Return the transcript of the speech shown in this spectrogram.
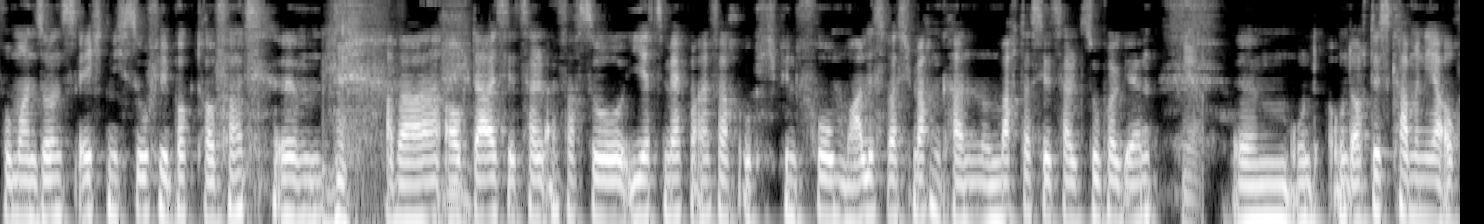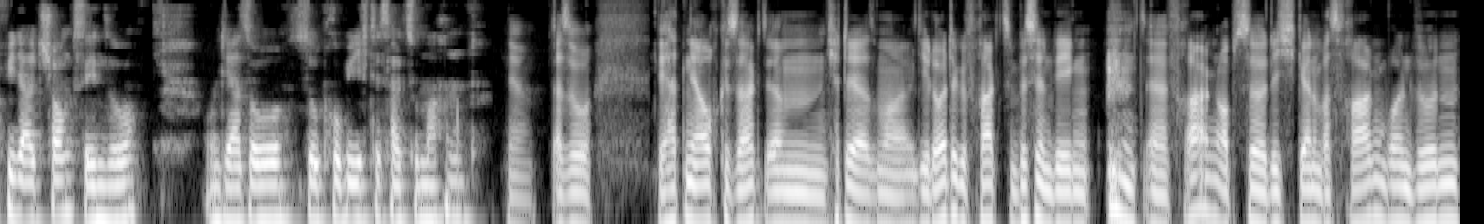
wo man sonst echt nicht so viel Bock drauf hat. Ähm, aber auch da ist jetzt halt einfach so, jetzt merkt man einfach, okay, ich bin froh um alles, was ich machen kann und mache das jetzt halt super gern. Ja. Ähm, und, und auch das kann man ja auch wieder als Chance sehen, so. Und ja, so, so probiere ich das halt zu machen. Ja, also wir hatten ja auch gesagt, ähm, ich hatte ja mal die Leute gefragt, so ein bisschen wegen äh, Fragen, ob sie dich gerne was fragen wollen würden.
